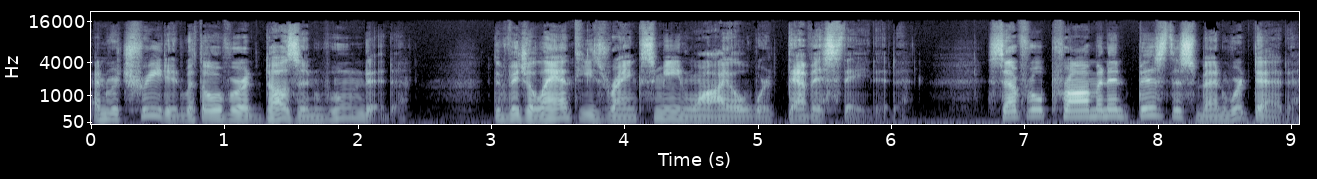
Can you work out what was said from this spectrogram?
and retreated with over a dozen wounded. The vigilantes' ranks, meanwhile, were devastated. Several prominent businessmen were dead,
